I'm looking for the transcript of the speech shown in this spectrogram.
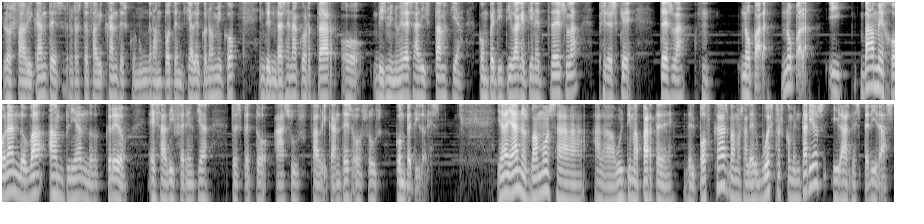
los fabricantes, el resto de fabricantes con un gran potencial económico, intentasen acortar o disminuir esa distancia competitiva que tiene Tesla, pero es que Tesla mm, no para, no para y va mejorando, va ampliando, creo, esa diferencia respecto a sus fabricantes o sus competidores. Y ahora ya nos vamos a, la última parte del podcast, vamos a leer vuestros comentarios y las despedidas.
